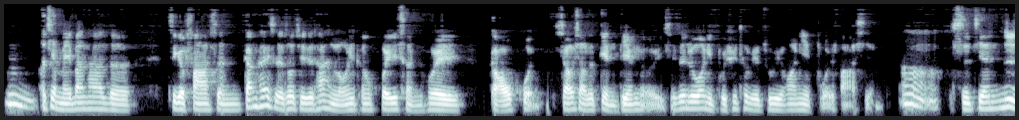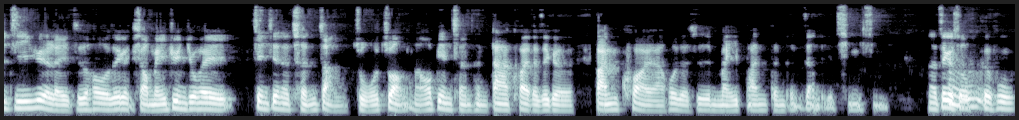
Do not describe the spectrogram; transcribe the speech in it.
嗯，而且霉斑它的这个发生刚开始的时候，其实它很容易跟灰尘会。搞混小小的点点而已，其实如果你不去特别注意的话，你也不会发现。嗯，时间日积月累之后，这个小霉菌就会渐渐的成长茁壮，然后变成很大块的这个斑块啊，或者是霉斑等等这样的一个情形。那这个时候客户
